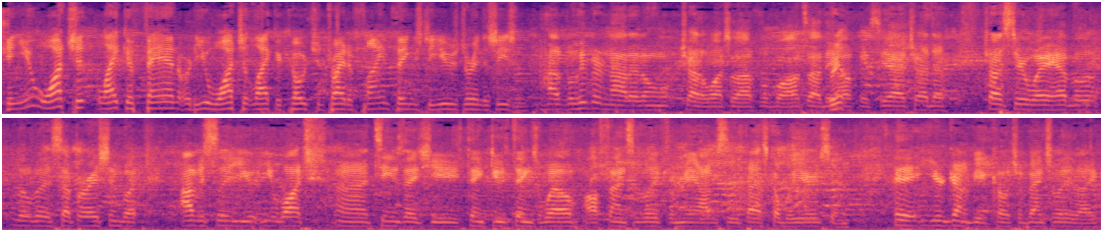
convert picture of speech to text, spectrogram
Can you watch it like a fan, or do you watch it like a coach and try to find things to use during the season? Uh, believe it or not, I don't try to watch a lot of football outside the really? office. Yeah, I try to try to steer away, have a little, little bit of separation, but obviously you you watch uh, teams that you think do things well offensively. For me, obviously the past couple years, and hey, you're going to be a coach eventually. Like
